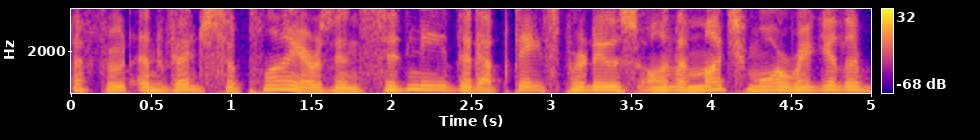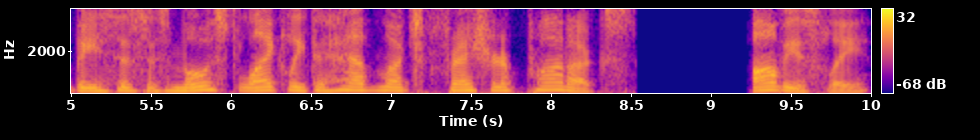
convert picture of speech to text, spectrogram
A fruit and veg suppliers in Sydney that updates produce on a much more regular basis is most likely to have much fresher products. Obviously,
